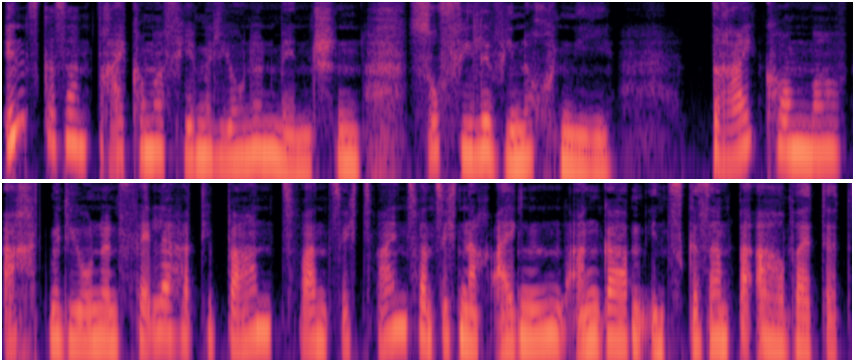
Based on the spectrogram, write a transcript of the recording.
Insgesamt 3,4 Millionen Menschen, so viele wie noch nie. 3,8 Millionen Fälle hat die Bahn 2022 nach eigenen Angaben insgesamt bearbeitet.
